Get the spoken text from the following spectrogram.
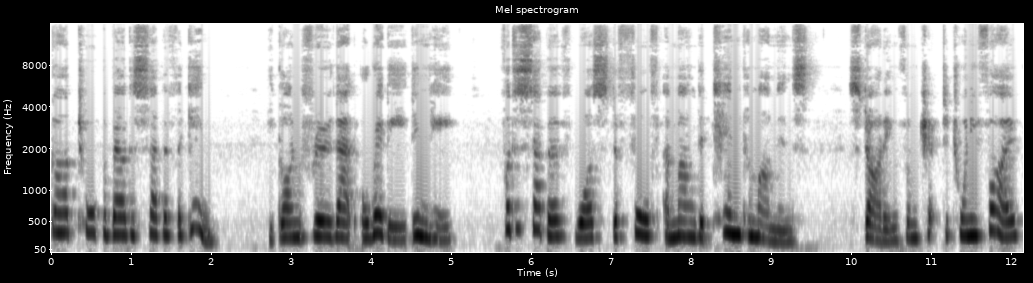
God talked about the Sabbath again? He gone through that already, didn't he? For the Sabbath was the fourth among the Ten Commandments. Starting from chapter 25,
